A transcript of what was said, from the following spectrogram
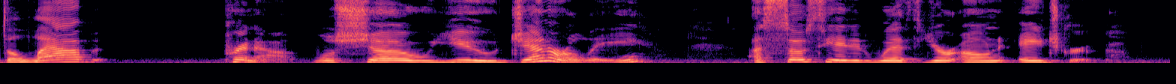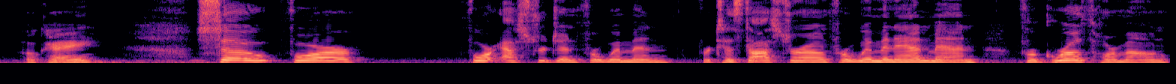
the lab printout will show you generally associated with your own age group. Okay, so for for estrogen for women, for testosterone for women and men, for growth hormone,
